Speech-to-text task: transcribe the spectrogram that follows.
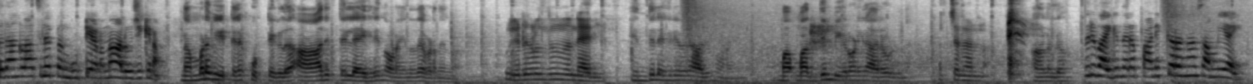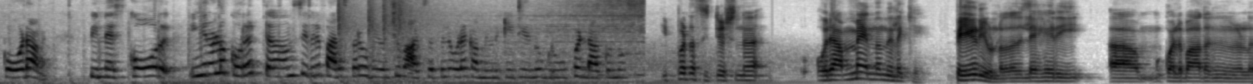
ഒൻപതാം ക്ലാസ്സിലെ പെൺകുട്ടിയാണെന്ന് ആലോചിക്കണം. നമ്മുടെ വീട്ടിലെ കുട്ടികൾ ആദ്യത്തെ ലഹരി നുണയുന്നത് എവിടെ നിന്നാണ്? വീടുകളിൽ നിന്ന് തന്നെ ആയിരിക്കും എന്ത് ലഹരി അവർ ആദ്യം നുണയുന്നു മ- മദ്യം ബീറാണെങ്കിൽ ആരോ കൊടുക്കുന്നത് അച്ഛനമ്മ ആണല്ലോ. ഇവർ വൈകുന്നേരം പണിക്കിറങ്ങാൻ സമയമായി കോഡാണ്. പിന്നെ സ്കോർ ഇങ്ങനെയുള്ള കുറെ ടേംസ് ഇവർ പരസ്പരം ഉപയോഗിച്ച് വാട്സപ്പിലൂടെ കമ്മ്യൂണിക്കേറ്റ് ചെയ്യുന്നു ഗ്രൂപ്പ് ഉണ്ടാക്കുന്നു. ഇപ്പോഴത്തെ സിറ്റുവേഷന് ഒരമ്മ എന്ന നിലയ്ക്ക് പേടിയുണ്ടോ? അതായത് ലഹരി കൊലപാതകങ്ങൾ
